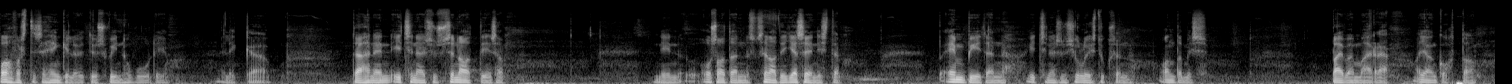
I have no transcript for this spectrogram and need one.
vahvasti se henkilöityy Svinhuvudiin. Eli tämä hänen itsenäisyyssenaattiinsa, niin osa tämän senaatin jäsenistä empii tämän itsenäisyysjulistuksen antamispäivämäärää, ajankohtaa.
